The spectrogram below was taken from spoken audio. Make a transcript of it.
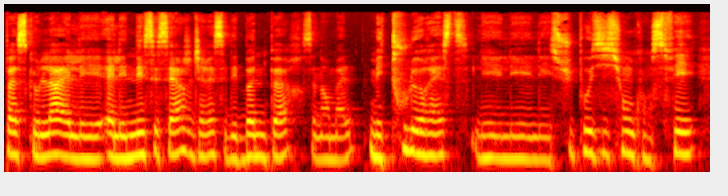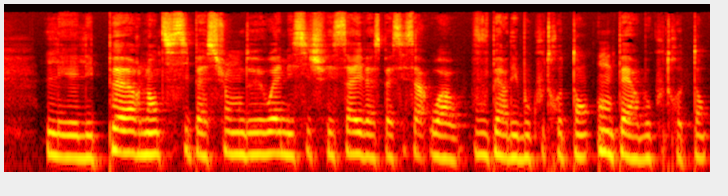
Parce que là, elle est, nécessaire, je dirais, c'est des bonnes peurs, c'est normal. Mais tout le reste, les, les suppositions qu'on se fait, les, peurs, l'anticipation de ouais mais si je fais ça, il va se passer ça. Waouh, vous perdez beaucoup trop de temps, on perd beaucoup trop de temps.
